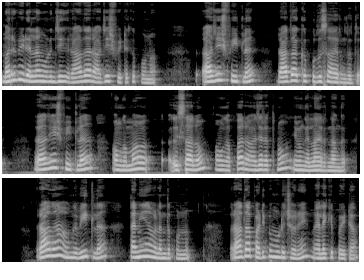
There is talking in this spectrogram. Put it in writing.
மறுவீடெல்லாம் முடிஞ்சு ராதா ராஜேஷ் வீட்டுக்கு போனான். ராஜேஷ் வீட்டில் ராதாவுக்கு புதுசாக இருந்தது. ராஜேஷ் வீட்டில் அவங்க அம்மா விசாலம் அவங்க அப்பா ராஜரத்னம் இவங்கெல்லாம் இருந்தாங்க. ராதா அவங்க வீட்டில் தனியாக வளர்ந்த பொண்ணு. ராதா படிப்பு முடித்தோடனே வேலைக்கு போயிட்டா.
